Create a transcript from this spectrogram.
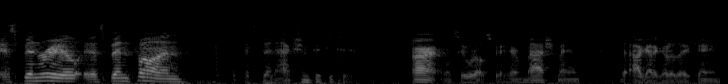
It's been real. It's been fun. It's been Action 52. Alright, let's see what else we got here. Mash Man. I gotta go to the game.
